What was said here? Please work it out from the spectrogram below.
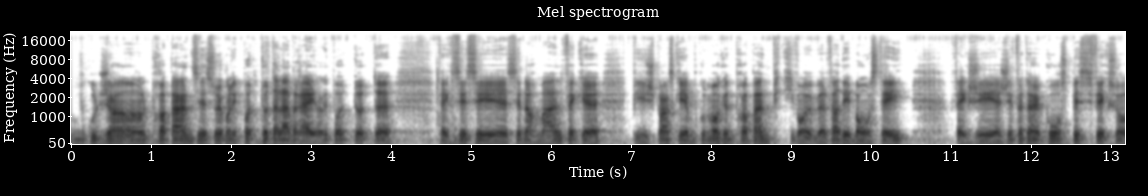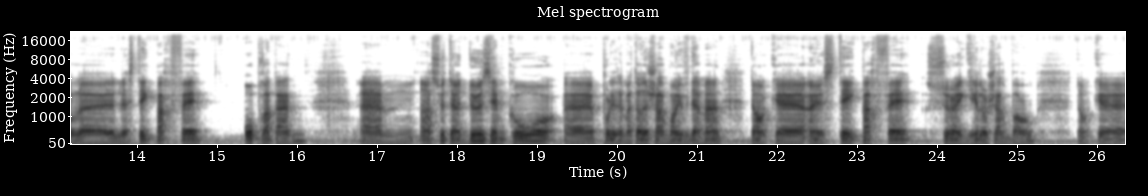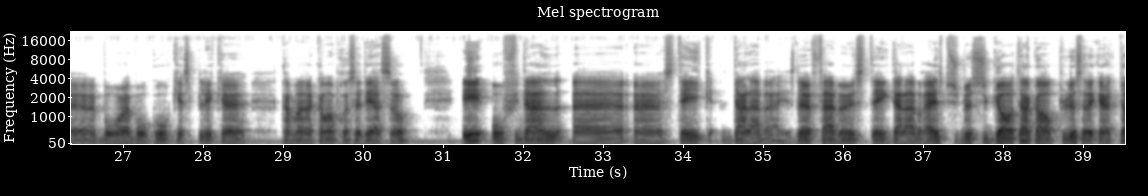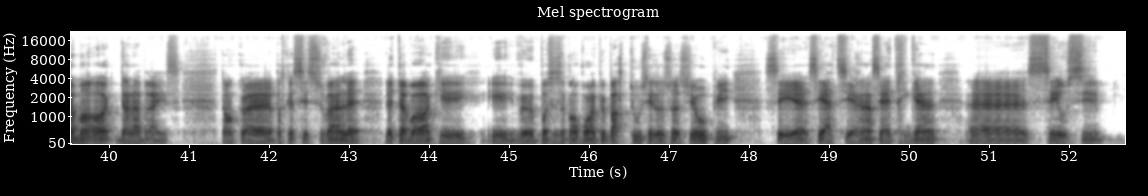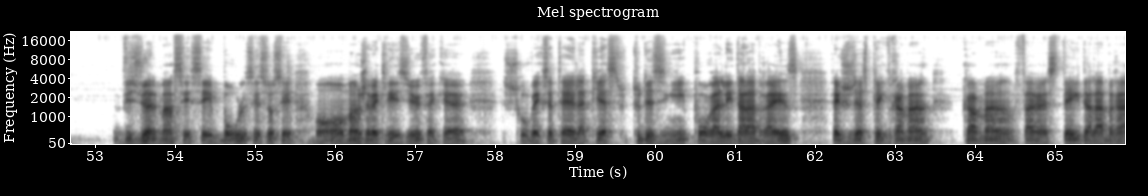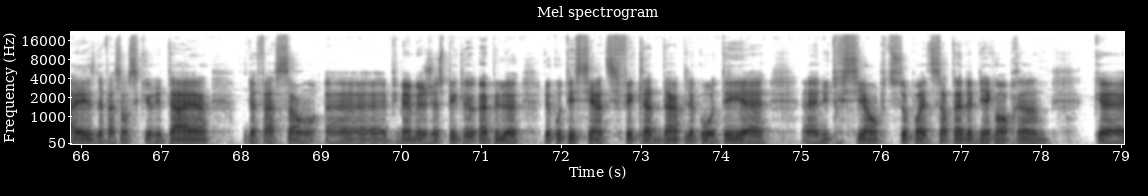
beaucoup de gens ont le propane, c'est sûr qu'on n'est pas tout à la braise, on n'est pas tout. Euh, fait que c'est normal. Fait que. Puis je pense qu'il y a beaucoup de monde qui a du propane puis qui vont, veulent faire des bons steaks. Fait que j'ai fait un cours spécifique sur le, steak parfait au propane. Euh, ensuite, un deuxième cours euh, pour les amateurs de charbon, évidemment. Donc, un steak parfait sur un grill au charbon. Donc, un, beau, un beau cours qui explique comment, procéder à ça. Et au final, euh, un steak dans la braise. Le fameux steak dans la braise. Puis je me suis gâté encore plus avec un tomahawk dans la braise. Donc, euh, parce que c'est souvent le, le tomahawk et, veut pas, c'est ça qu'on voit un peu partout sur les réseaux sociaux. Puis c'est, euh, attirant, c'est intriguant. c'est aussi visuellement, c'est, beau. C'est sûr, on, on, mange avec les yeux. Fait que je trouvais que c'était la pièce tout désignée pour aller dans la braise. Fait que je vous explique vraiment comment faire un steak dans la braise de façon sécuritaire, de façon... Euh, puis même, j'explique un peu le, côté scientifique là-dedans, puis le côté euh, euh, nutrition, puis tout ça, pour être certain de bien comprendre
